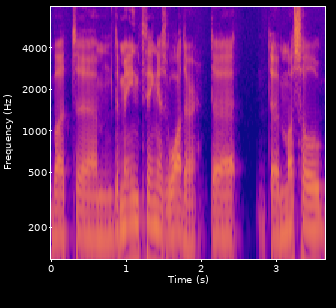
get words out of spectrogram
But um, the main thing is water. The the muscle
